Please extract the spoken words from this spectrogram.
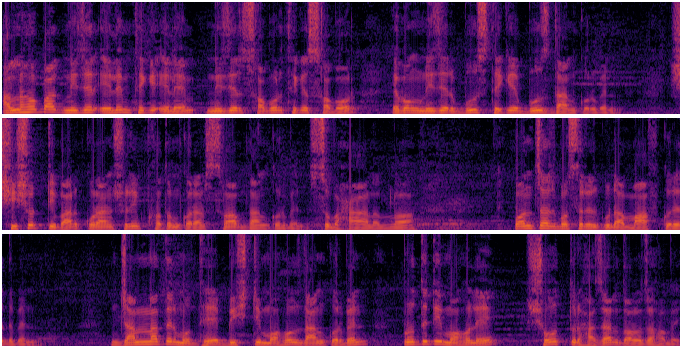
আল্লাহ পাক নিজের এলেম থেকে এলেম, নিজের সবর থেকে সবর এবং নিজের বুঝ থেকে বুঝ দান করবেন। ছিষট্টি বার কোরআন শরীফ খতম করার সব দান করবেন। সুবাহান আল্লাহ পঞ্চাশ বছরের গুণা মাফ করে দেবেন। জান্নাতের মধ্যে বিশটি মহল দান করবেন। প্রতিটি মহলে সত্তর হাজার দরজা হবে।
